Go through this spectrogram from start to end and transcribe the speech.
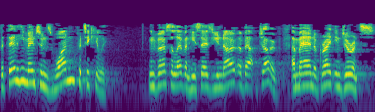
But then he mentions one particularly in verse 11, he says, You know about Job, a man of great endurance.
